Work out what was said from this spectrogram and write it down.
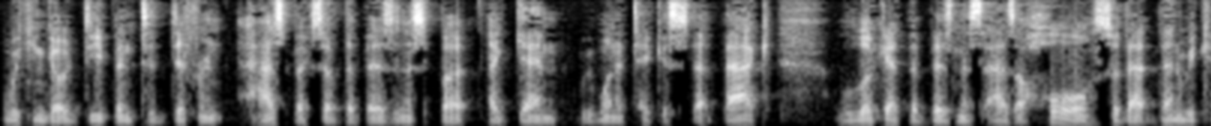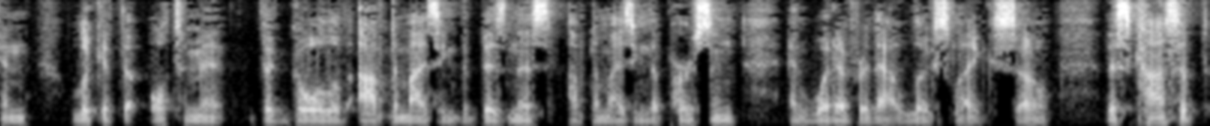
we can go deep into different aspects of the business. But again, we want to take a step back, look at the business as a whole, so that then we can look at the ultimate, the goal of optimizing the business, optimizing the person, and whatever that looks like. So, this concept,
